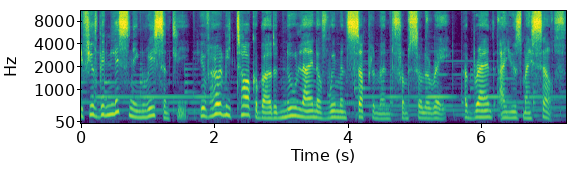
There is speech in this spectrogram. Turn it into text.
If you've been listening recently, you've heard me talk about a new line of women's supplement from Solaray, a brand I use myself.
